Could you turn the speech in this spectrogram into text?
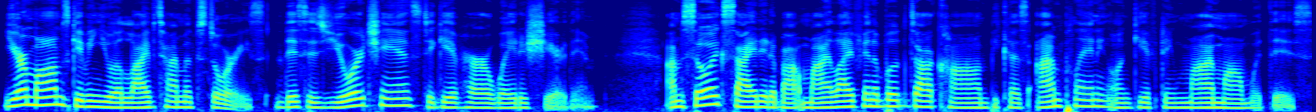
Your mom's giving you a lifetime of stories. This is your chance to give her a way to share them. I'm so excited about mylifeinabook.com because I'm planning on gifting my mom with this.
